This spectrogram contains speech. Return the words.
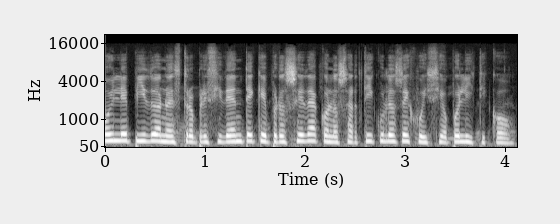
hoy le pido a nuestro presidente que proceda con los artículos de juicio político.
